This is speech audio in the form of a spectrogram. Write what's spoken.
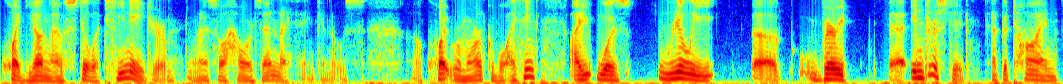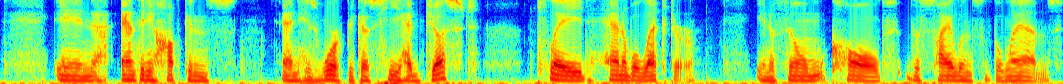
quite young. I was still a teenager when I saw Howard's End, I think, and it was uh, quite remarkable. I think I was really uh, very uh, interested at the time in Anthony Hopkins and his work because he had just played Hannibal Lecter in a film called The Silence of the Lambs.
